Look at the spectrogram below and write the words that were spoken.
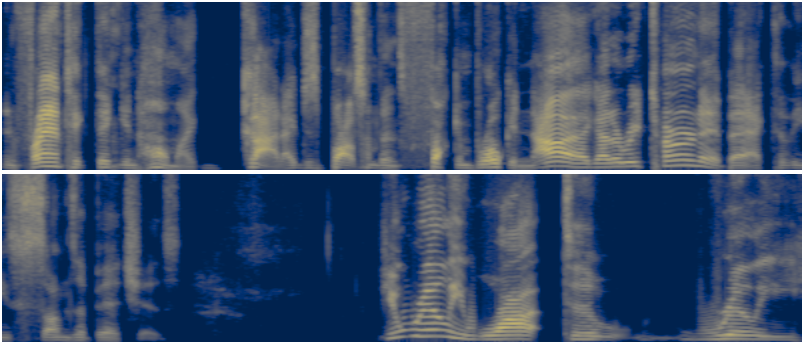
and frantic, thinking, "Oh my god, I just bought something that's fucking broken. Now I gotta return it back to these sons of bitches." If you really want to really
